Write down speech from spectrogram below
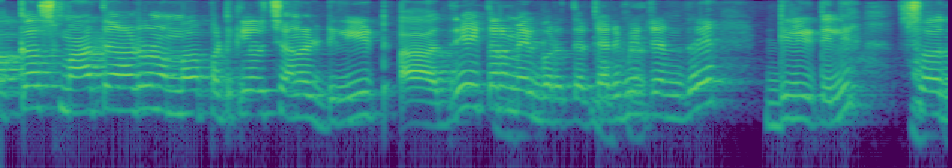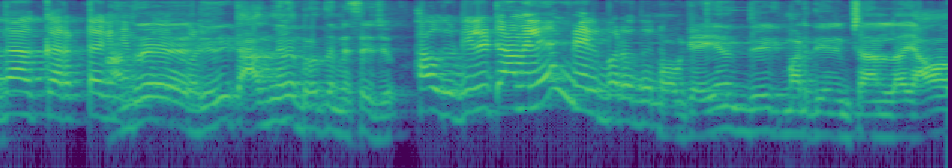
ಅಕಸ್ಮಾತ್ ಏನಾದರೂ ನಮ್ಮ ಪರ್ಟಿಕ್ಯುಲರ್ ಚಾನಲ್ ಡಿಲೀಟ್ ಆದ್ರೆ ಈ ತರ ಮೇಲೆ ಬರುತ್ತೆ. ಟರ್ಮಿನೇಟ್ ಅಂದ್ರೆ ಡಿಲೀಟ್ ಇಲ್ಲಿ. ಸೊ ಅದನ್ನ ಕರೆಕ್ಟ್ ಆಗಿ ಅಂದ್ರೆ ಡಿಲೀಟ್ ಆದ್ಮೇಲೆ ಬರುತ್ತೆ ಮೆಸೇಜ್ ಹೌದು ಡಿಲೀಟ್ ಆಮೇಲೆ ಮೇಲ್ ಬರೋದು. ಓಕೆ ಏನು ಡಿಲೀಟ್ ಮಾಡಿದೀವಿ ನಿಮ್ಮ ಚಾನಲ್ ಯಾವ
